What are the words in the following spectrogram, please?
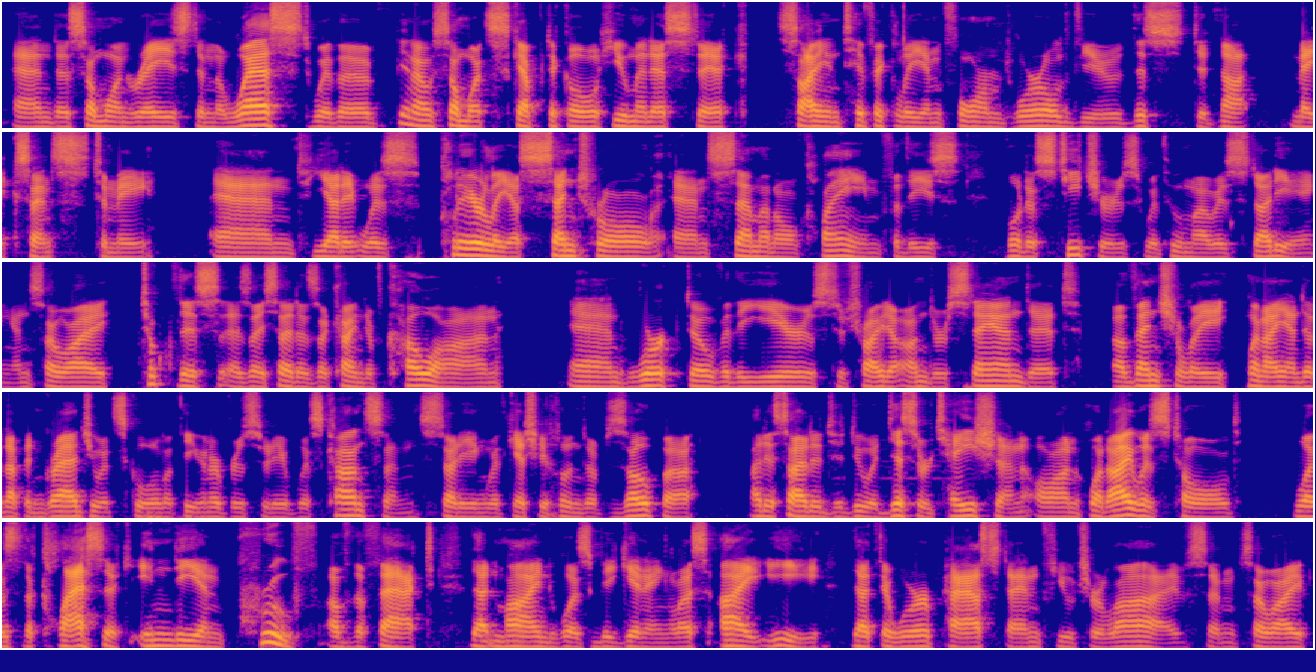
And as someone raised in the West with a, you know, somewhat skeptical, humanistic, scientifically informed worldview, this did not make sense to me. And yet it was clearly a central and seminal claim for these Buddhist teachers with whom I was studying. And so I took this, as I said, as a kind of koan and worked over the years to try to understand it. Eventually, when I ended up in graduate school at the University of Wisconsin studying with Geshe Lhundub Sopa, I decided to do a dissertation on what I was told was the classic Indian proof of the fact that mind was beginningless, i.e., that there were past and future lives. And so I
